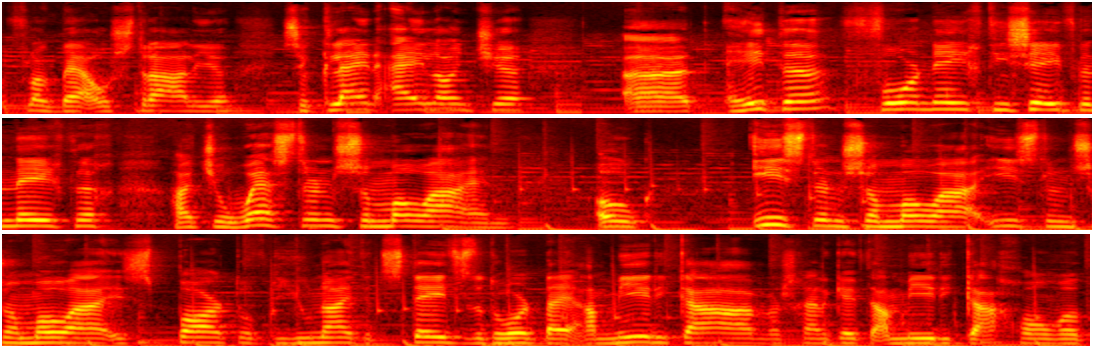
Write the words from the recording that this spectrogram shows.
vlakbij Australië. Het is een klein eilandje. Uh, het heette voor 1997 had je Western Samoa en ook Eastern Samoa. Eastern Samoa is part of the United States. Dat hoort bij Amerika. Waarschijnlijk heeft Amerika gewoon wat,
